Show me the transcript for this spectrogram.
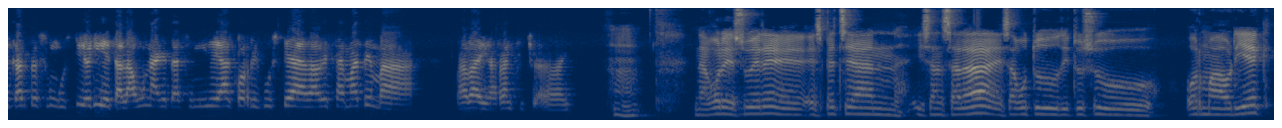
elkartasun guzti hori eta lagunak eta zenideak horri guztia da beza ematen, ba, ba bai, garrantzitsua da bai. Hmm. Nagore, zu ere espetxean izan zara, ezagutu dituzu horma horiek,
